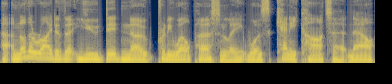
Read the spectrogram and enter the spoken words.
Uh, another rider that you did know pretty well personally was Kenny Carter. Now,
